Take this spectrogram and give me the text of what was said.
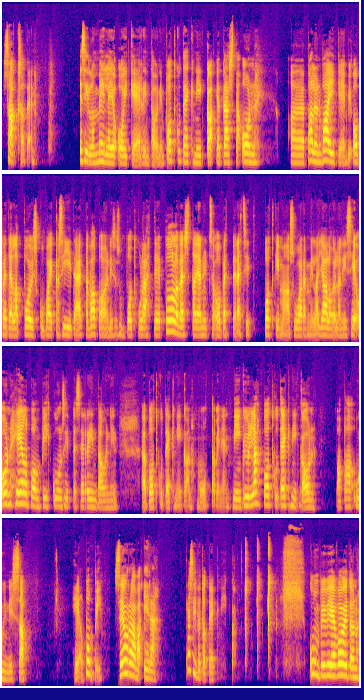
saksaten. Ja silloin meillä ei ole oikea rintaoinnin potkutekniikka, ja tästä on paljon vaikeampi opetella pois kuin vaikka siitä, että vapaoinnissa sun potku lähtee polvesta ja nyt sä opettelet sit potkimaan suoremmilla jaloilla, niin se on helpompi kuin sitten se rintaoinnin potkutekniikan muuttaminen. Niin kyllä, potkutekniikka on vapaa-uinnissa helpompi. Seuraava erä, käsivetotekniikka. Kumpi vie voiton,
